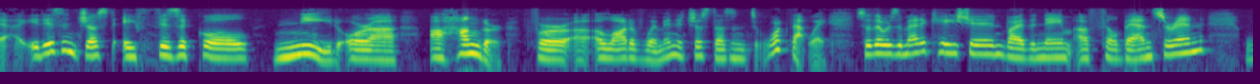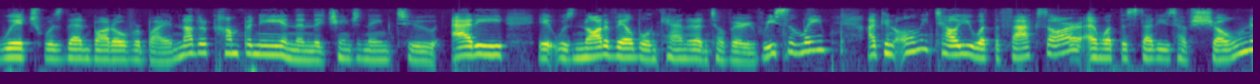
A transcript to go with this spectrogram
Uh, it isn't just a physical need or a, a hunger for a, a lot of women. It just doesn't work that way. So there was a medication by the name of flibanserin, which was then bought over by another company, and then they changed the name to Addyi. It was not available in Canada until very recently. I can only tell you what the facts are and what the studies have shown.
